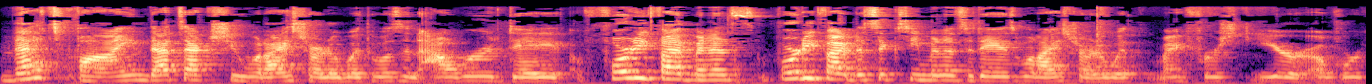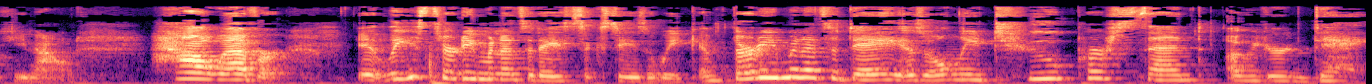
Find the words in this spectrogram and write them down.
that's fine. That's actually what I started with was an hour a day, 45 minutes, 45 to 60 minutes a day is what I started with my first year of working out. However, at least 30 minutes a day, six days a week. And 30 minutes a day is only 2% of your day.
